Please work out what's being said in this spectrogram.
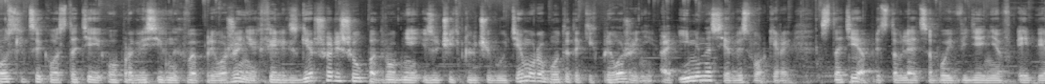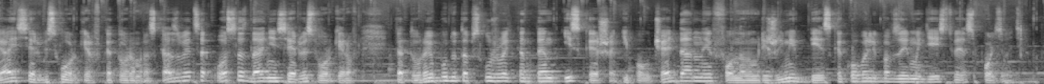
После цикла статей о прогрессивных веб-приложениях Феликс Гершо решил подробнее изучить ключевую тему работы таких приложений, а именно сервис-воркеры. Статья представляет собой введение в API сервис-воркер, в котором рассказывается о создании сервис-воркеров, которые будут обслуживать контент из кэша и получать данные в фоновом режиме без какого-либо взаимодействия с пользователем.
